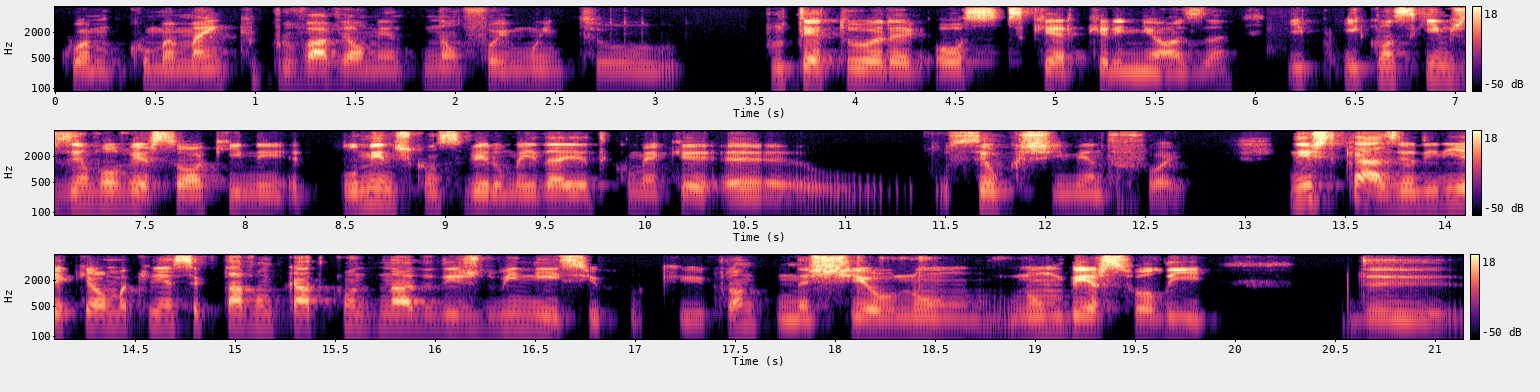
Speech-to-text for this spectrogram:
com, a, com uma mãe que provavelmente não foi muito protetora ou sequer carinhosa, e, e conseguimos desenvolver só aqui, pelo menos conceber uma ideia de como é que uh, o seu crescimento foi. Neste caso, eu diria que é uma criança que estava um bocado condenada desde o início, porque pronto, nasceu num, num berço ali de,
